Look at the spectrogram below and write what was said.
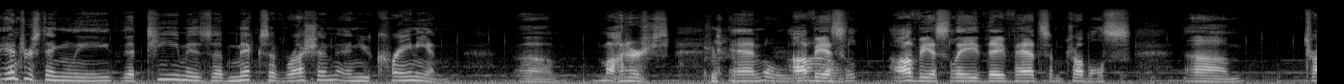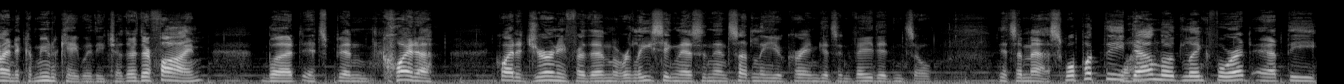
Interestingly, the team is a mix of Russian and Ukrainian um, modders, and Oh, wow. obviously, obviously they've had some troubles um, trying to communicate with each other. They're fine, but it's been quite a quite a journey for them releasing this, and then suddenly Ukraine gets invaded, and so it's a mess. We'll put the Wow. download link for it at the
